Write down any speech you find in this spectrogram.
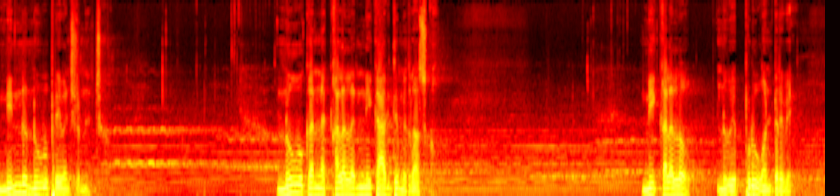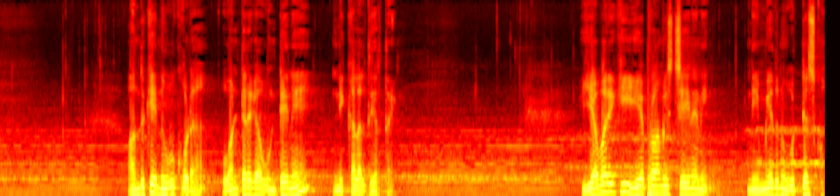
నిన్ను నువ్వు ప్రేమించడం నేర్చుకో. నువ్వు కన్న కళలన్నీ కాగితం మీద రాసుకో. నీ కళలో నువ్వెప్పుడూ ఒంటరివే. అందుకే నువ్వు కూడా ఒంటరిగా ఉంటేనే నీ కళలు తీరుతాయి. ఎవరికి ఏ ప్రామిస్ చేయనని నీ మీద నువ్వు ఒట్టేసుకో.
